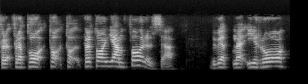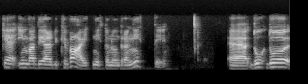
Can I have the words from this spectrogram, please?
för, för, att ta, ta, ta, för att ta en jämförelse. Du vet när Irak invaderade Kuwait 1990 Eh, Eh, då, då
